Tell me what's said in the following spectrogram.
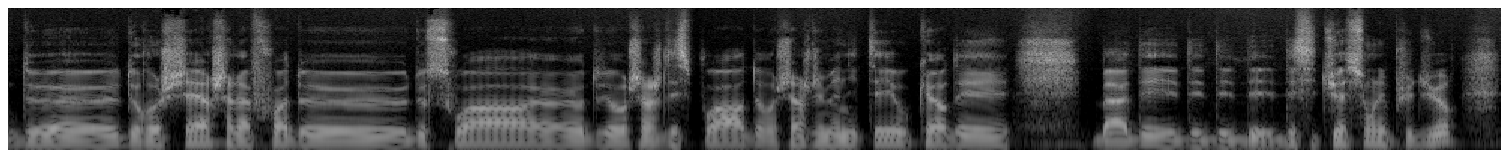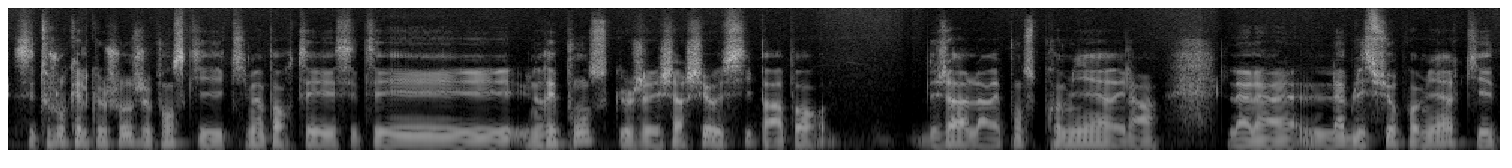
de, recherche à la fois de, soi, euh, de recherche d'espoir, de recherche d'humanité au cœur des, bah, des, des, situations les plus dures. C'est toujours quelque chose, je pense, qui, qui m'apportait. C'était une réponse que j'allais chercher aussi par rapport déjà la réponse première et la, la, la, blessure première qui est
